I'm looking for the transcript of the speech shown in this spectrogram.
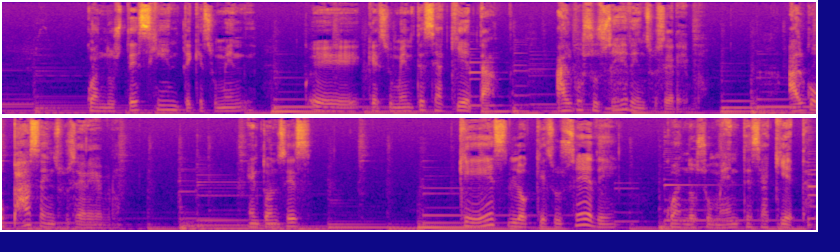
cuando usted siente que su, eh, que su mente se aquieta, algo sucede en su cerebro. Algo pasa en su cerebro. Entonces, ¿qué es lo que sucede cuando su mente se aquieta?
